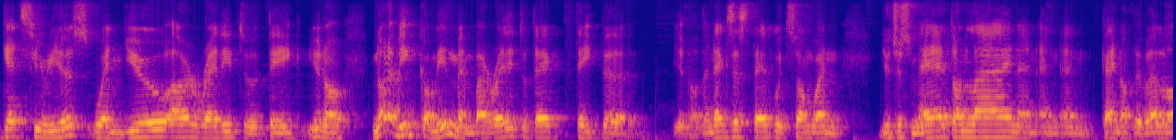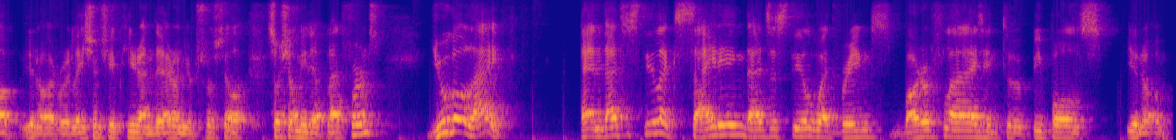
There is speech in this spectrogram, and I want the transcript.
get serious when you are ready to take you know not a big commitment but ready to take take the you know the next step with someone you just met online and, and, and kind of develop you know a relationship here and there on your social social media platforms. You go live. And that's still exciting. That's still what brings butterflies into people's you know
